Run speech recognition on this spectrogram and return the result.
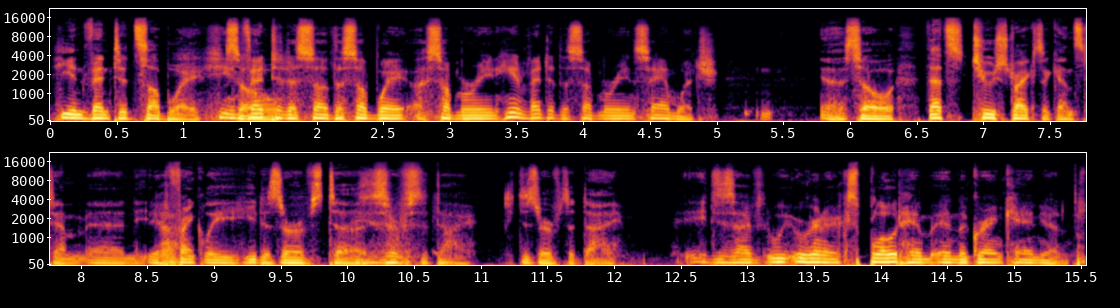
He invented Subway. He so- invented a sub the Subway a submarine. He invented the submarine sandwich. Yeah, so that's two strikes against him, and Yeah. frankly, he deserves to. He to. deserves to die. He deserves to die. He deserves. We, we're going to explode him in the Grand Canyon.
